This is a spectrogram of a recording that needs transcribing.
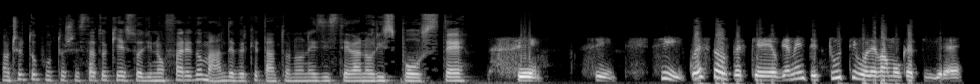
a un certo punto ci è stato chiesto di non fare domande perché tanto non esistevano risposte. Sì, sì. Sì, questo perché ovviamente tutti volevamo capire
